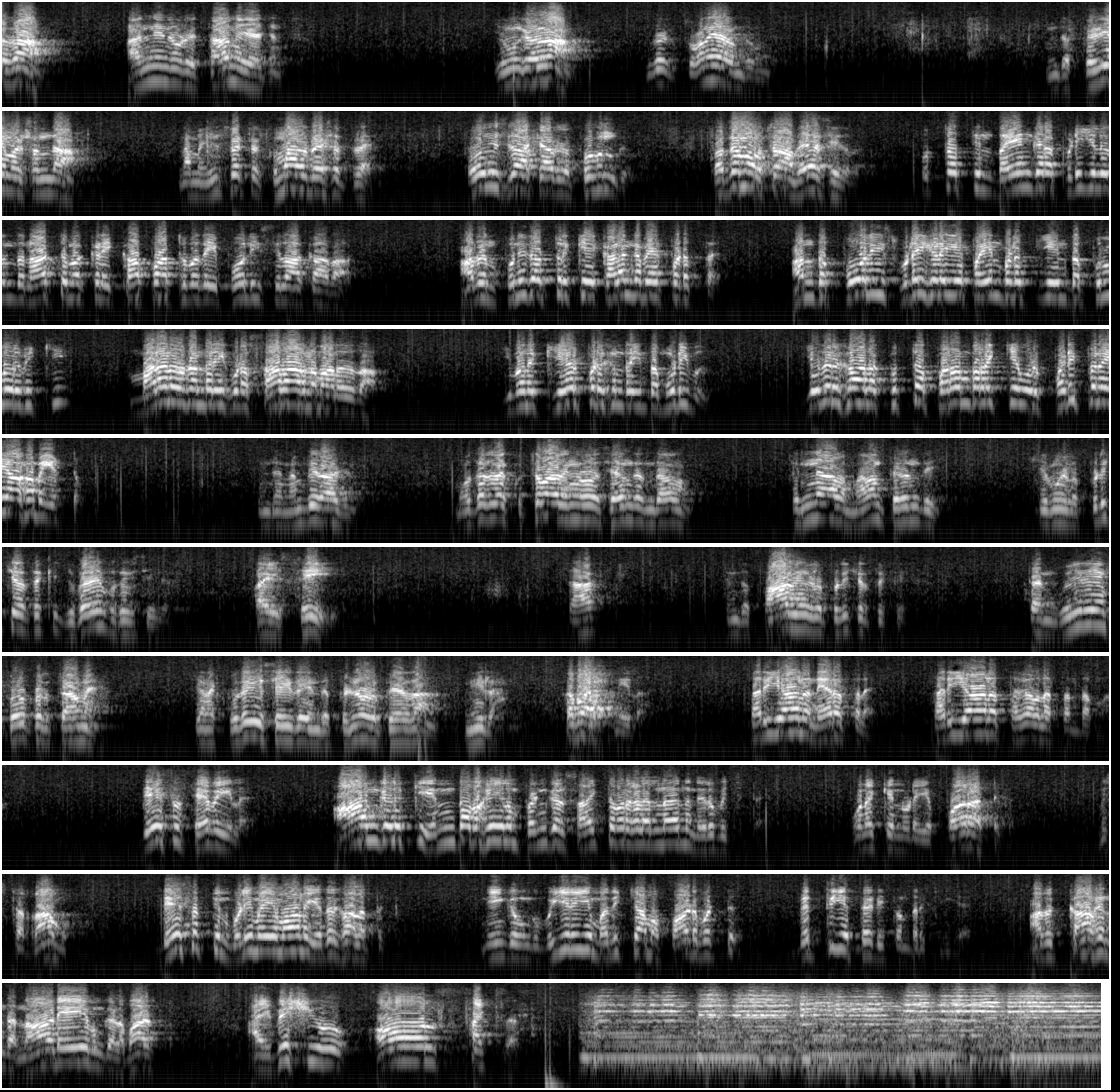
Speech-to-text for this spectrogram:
இவதான் அண்ணனுடைய தலைமை ஏஜென்ட் இவங்க எல்லாம் இவருக்கு துணையா இருந்தவங்க. இந்த பெரிய மனுஷன் தான் நம்ம இன்ஸ்பெக்டர் குமார் வேஷத்துல போலீஸ் இலாக்காவில் புகுந்து பிரதம உற்சவம் வேலை செய்தவர். குற்றத்தின் பயங்கர பிடியிலிருந்து நாட்டு மக்களை காப்பாற்றுவதை போலீஸ் இலாக்காதான் அதன் புனிதத்திற்கே களங்கம் ஏற்படுத்த அந்த போலீஸ் உடைகளையே பயன்படுத்திய இந்த புல்லுருவிக்கு மரண தண்டனை கூட சாதாரணமானதுதான். இவனுக்கு ஏற்படுகின்ற இந்த முடிவு எதிர்கால குற்ற பரம்பரைக்கே ஒரு படிப்பினையாக அமையட்டும் இந்த நம்பிராஜன் முதல்ல குற்றவாளிகளோடு சேர்ந்திருந்தாலும் பின்னால மனம் திறந்து இவங்களை பிடிக்கிறதுக்கு இவரே உதவி செய்தார். ஐ see. சார் இந்த பாவிகளை பிடிக்கிறதுக்கு தன் உயிரையும் பொருட்படுத்தாம எனக்கு உதவி செய்த இந்த பெண்ணோட பேர் தான் நீலா. சபாஷ் நீலா சரியான நேரத்துல சரியான தகவலை தந்தம்மா. தேச சேவையில ஆண்களுக்கு எந்த வகையிலும் பெண்கள் சளைத்தவர்கள் அல்லன்னு நிரூபிச்சிட்டேன். உனக்கு என்னுடைய பாராட்டுகள். மிஸ்டர் ராமு தேசத்தின் ஒளிமயமான எதிர்காலத்துக்கு நீங்க உங்க உயிரையும் மதிக்காம பாடுபட்டு வெற்றியை தேடி தந்திருக்கீங்க. அதுக்காக இந்த நாடே உங்களை வாழ்த்து I wish you all success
